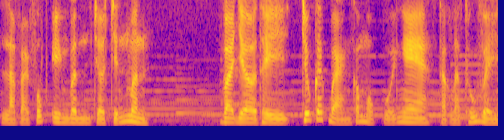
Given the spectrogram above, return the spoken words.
là vài phút yên bình cho chính mình. Và giờ thì chúc các bạn có một buổi nghe thật là thú vị.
